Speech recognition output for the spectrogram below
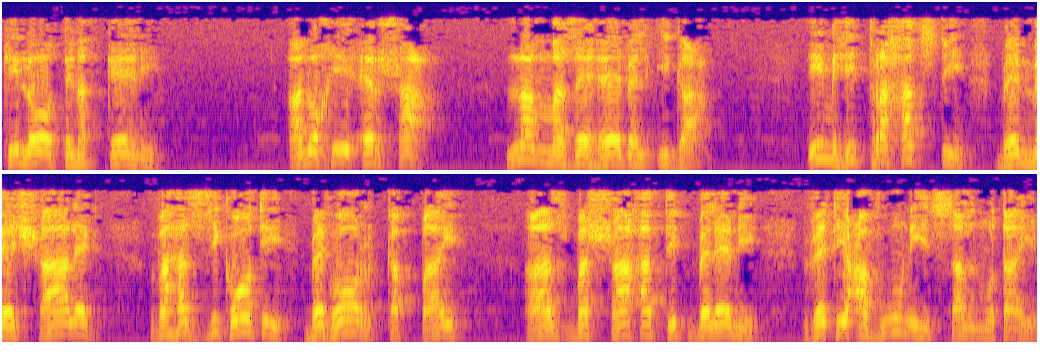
כי לא תנקני. אנוכי ארשע, למה זה הבל ייגע? אם התרחצתי במי שלג, והזיקותי בבור כפי, אז בשחת תטבלני, ותיעבוני שלמותי.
